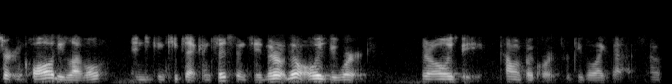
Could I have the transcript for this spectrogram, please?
certain quality level, and you can keep that consistency, there there'll always be work. There'll always be comic book work for people like that. So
